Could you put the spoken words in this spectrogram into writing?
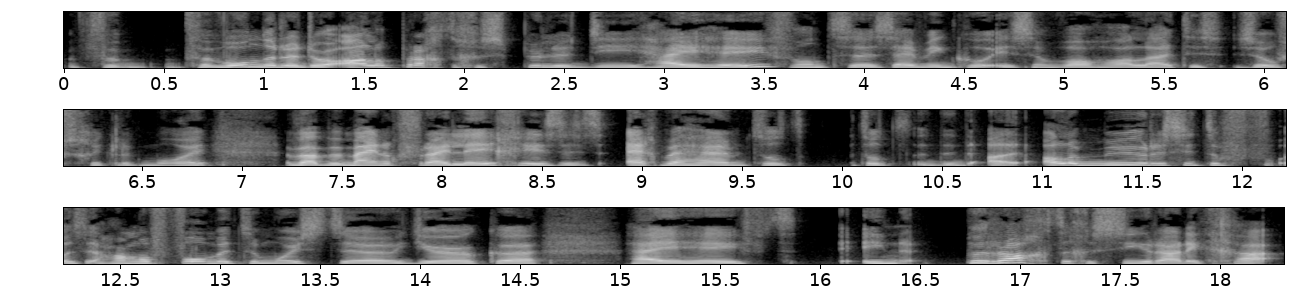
Ver, verwonderen door alle prachtige spullen die hij heeft. Want zijn winkel is een walhalla. Het is zo verschrikkelijk mooi. Waar bij mij nog vrij leeg is, is echt bij hem tot tot alle muren zitten, hangen vol met de mooiste jurken. Hij heeft een prachtige sieraden. Ik ga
